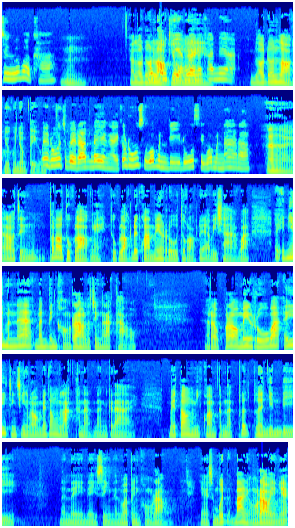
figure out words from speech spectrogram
จริงหรือเปล่าคะ อืมเราโดนหลอกอยู่ไงเลยนะคะเนี่ย เราโดนหลอกอยู่คุณโยมติ๋วไม่รู้จะไปรักได้ยังไง ก็รู้สิว่ามันดีรู้สิว่ามันน่ารัก อ่าเราถึงเพราะเราถูกหลอกไงถูกหลอกด้วยความไม่รู้ถูกหลอกด้วยอวิชชาว่าไอ้นี่มันน่ามันเป็นของเราเราจึงรักเขา เราเพราะเราไม่รู้ว่า เอ้ยจริง ๆ เราไม่ต้องรักขนาดนั้นก็ได้ ไม่ต้องมีความกำหนัดเพลิดเพลินยินดีในในสิ่งนั้นว่าเป็นของเรา อย่างสมมุติบ้านของเราอย่างเงี้ย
